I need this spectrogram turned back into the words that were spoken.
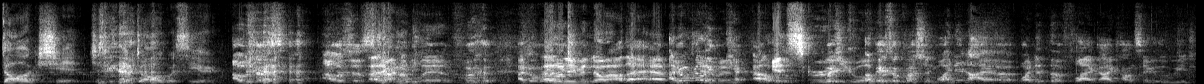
dog shit. Just because my dog was here. I was just, I was just I trying don't to even- live. I don't. I don't even know how that happened. I don't really Kevin. care. I don't- It screwed wait, you over. Okay, so question: Why did I? Uh, why did the flag icon say Luigi?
